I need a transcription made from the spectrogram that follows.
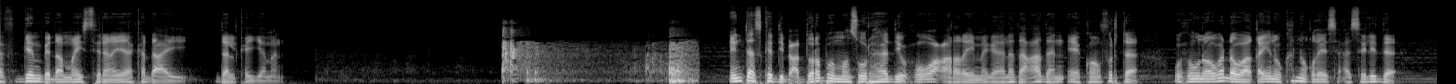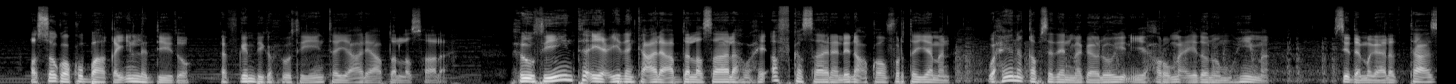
Afgembi dhammaystiran ayaa ka dhacay dalka yemen. Intaas kadib cabdurabbuh mansuur haadi wuxuu u cararay magaalada cadan ee koonfurta wuxuuna uga dhawaaqay inuu ka noqday iscasilidda isagoo ku baaqay in la diido afgembiga xuutiyiinta iyo cali cabdalla saalax xuutiyiinta iyo ciidanka cali cabdalla saalax waxay af ka saareen dhinaca koonfurta yemen waxayna qabsadeen magaalooyin iyo xarumo ciidan oo muhiima sida magaalada tacs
